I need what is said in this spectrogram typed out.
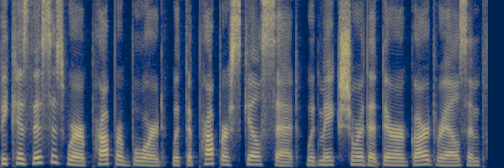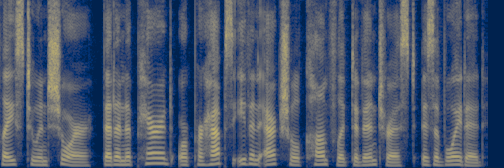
Because this is where a proper board with the proper skill set would make sure that there are guardrails in place to ensure that an apparent or perhaps even actual conflict of interest is avoided,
